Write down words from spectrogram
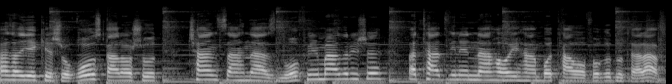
پس از یک کش و قوس قرار شد چند صحنه از نو فیلم برداری شه و تدوین نهایی هم با توافق دو طرف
